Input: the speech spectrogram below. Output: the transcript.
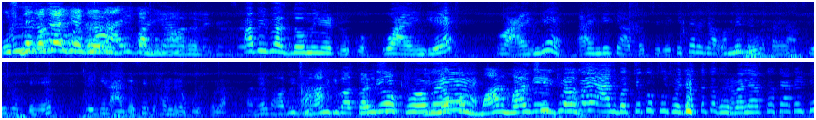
उसको पता है क्या घर? पानी आ रहा है लेकिन अभी बस दो मिनट रुको। वो आएँगे वो आएँगे आएँगे कि आप बच्चे लेके चले जाओ। हमें भी पता है आपके बच्चे हैं लेकिन आगे से ध्यान रखो थोड़ा। अरे भाभी ध्यान की बात हो। शिफ्ट इन लोग को मार मार के हो गए। आज बच्चों को कुछ हो जाता तो घर वाले आपको क्या कहते?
